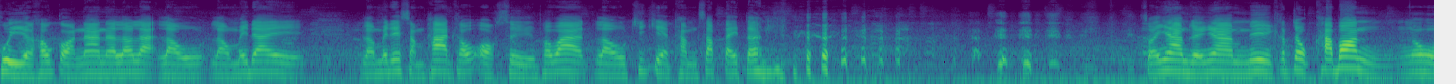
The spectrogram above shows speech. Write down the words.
คุยกับเขาก่อนหน้านั้นแล้วล่ะเราเราไม่ได้เราไม่ได้สัมภาษณ์เขาออกสื่อ เพราะว่าเราขี้เกียจทำซับไตเติล สวยงามสวยงามนี่กระจกคาร์บอนโอ้โห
